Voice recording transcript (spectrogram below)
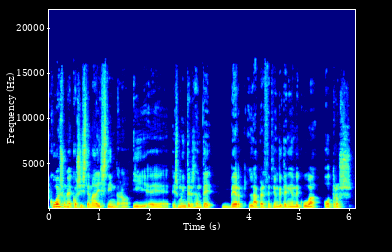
Cuba es un ecosistema distinto, ¿no? Y eh, es muy interesante ver la percepción que tenían de Cuba otros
